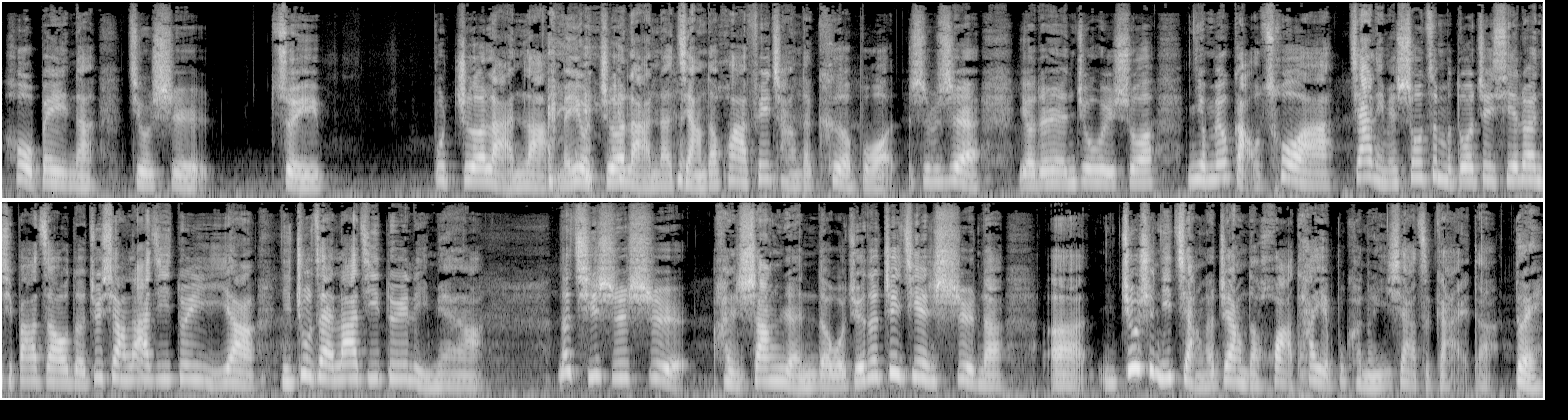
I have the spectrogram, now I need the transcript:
后辈呢，就是嘴不遮拦了，没有遮拦了，讲的话非常的刻薄，是不是？有的人就会说：“你有没有搞错啊？家里面收这么多这些乱七八糟的，就像垃圾堆一样，你住在垃圾堆里面啊。”那其实是很伤人的。我觉得这件事呢，呃，就是你讲了这样的话，他也不可能一下子改的。对，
